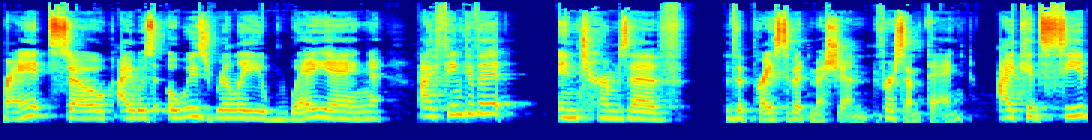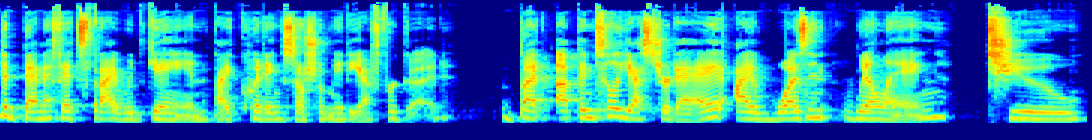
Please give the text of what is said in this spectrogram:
right? So I was always really weighing, I think of it in terms of the price of admission for something. I could see the benefits that I would gain by quitting social media for good. But up until yesterday, I wasn't willing to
